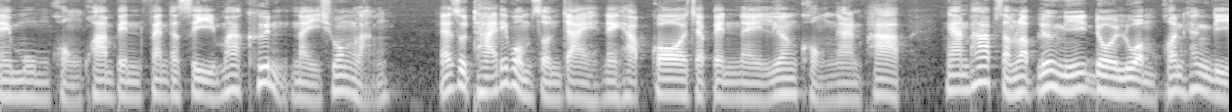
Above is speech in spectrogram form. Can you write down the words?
ในมุมของความเป็นแฟนตาซีมากขึ้นในช่วงหลัง และสุดท้ายที่ผมสนใจนะครับ ก็จะเป็นในเรื่องของงานภาพ งานภาพสำหรับเรื่องนี้โดยรวมค่อนข้างดี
